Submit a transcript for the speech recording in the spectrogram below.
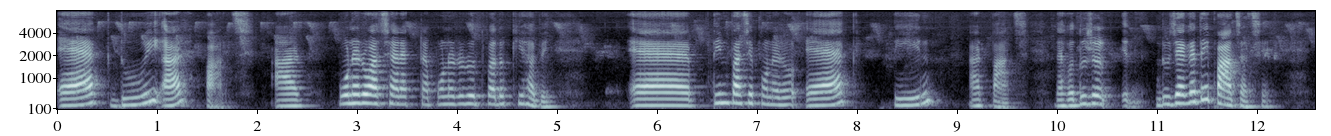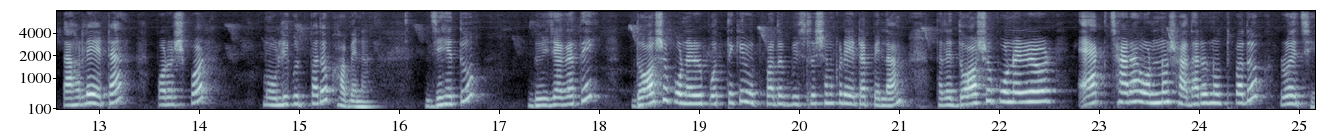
এক, দুই আর পাঁচ। আর পনেরো আছে আর একটা পনেরোর উৎপাদক কী হবে? তিন পাঁচে পনেরো, এক, তিন আর পাঁচ। দেখো দুজন দু জায়গাতেই পাঁচ আছে। তাহলে এটা পরস্পর মৌলিক উৎপাদক হবে না। যেহেতু দুই জায়গাতেই দশ ও পনেরোর প্রত্যেকের উৎপাদক বিশ্লেষণ করে এটা পেলাম, তাহলে দশ ও পনেরোর এক ছাড়া অন্য সাধারণ উৎপাদক রয়েছে।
